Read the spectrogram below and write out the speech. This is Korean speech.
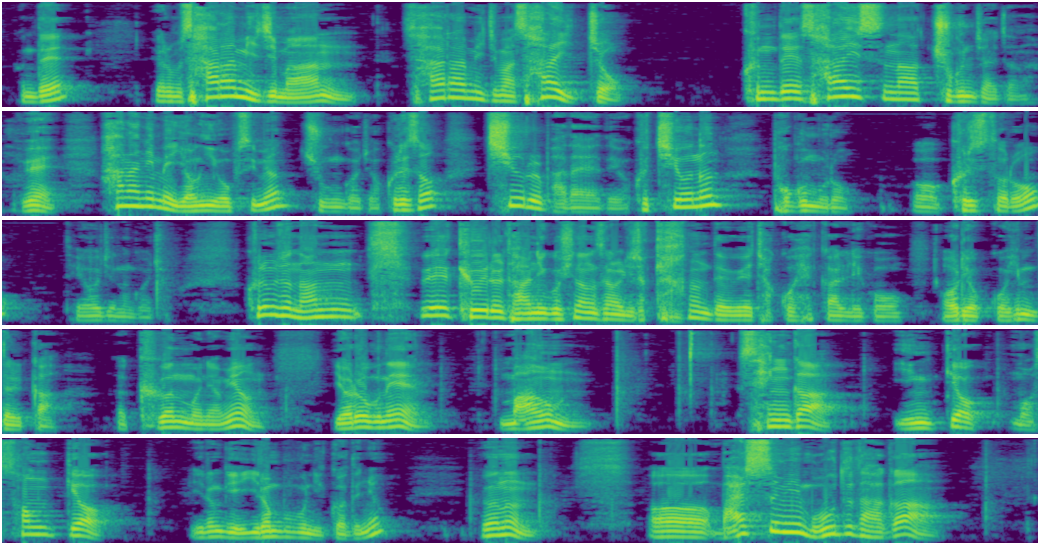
근데 여러분 사람이지만 사람이지만 살아 있죠. 근데 살아있으나 죽은 자잖아. 왜? 하나님의 영이 없으면 죽은 거죠. 그래서 치유를 받아야 돼요. 그 치유는 복음으로, 어, 그리스도로 되어지는 거죠. 그러면서 난 왜 교회를 다니고 신앙생활을 이렇게 하는데 왜 자꾸 헷갈리고 어렵고 힘들까? 그건 뭐냐면 여러분의 마음, 생각, 인격, 뭐 성격 이런 게 이런 부분이 있거든요. 이거는 어, 말씀이 모두 다가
